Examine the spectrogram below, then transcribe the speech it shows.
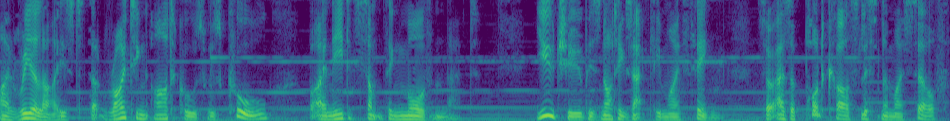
I realised that writing articles was cool, but I needed something more than that. YouTube is not exactly my thing, so as a podcast listener myself,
